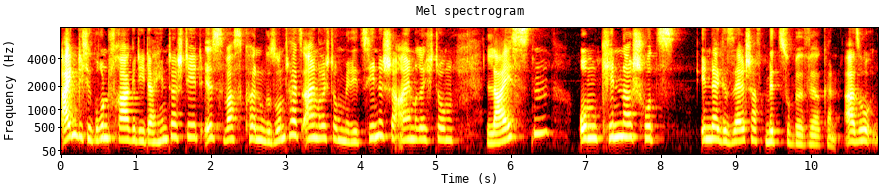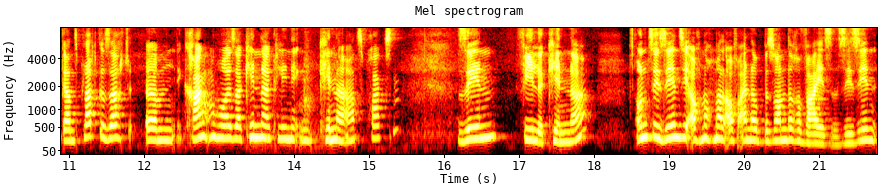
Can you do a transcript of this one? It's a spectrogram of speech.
eigentliche Grundfrage, die dahinter steht, ist, was können Gesundheitseinrichtungen, medizinische Einrichtungen leisten, um Kinderschutz in der Gesellschaft mitzubewirken. Also ganz platt gesagt, ähm, Krankenhäuser, Kinderkliniken, Kinderarztpraxen sehen viele Kinder und sie sehen sie auch nochmal auf eine besondere Weise. Sie sehen,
